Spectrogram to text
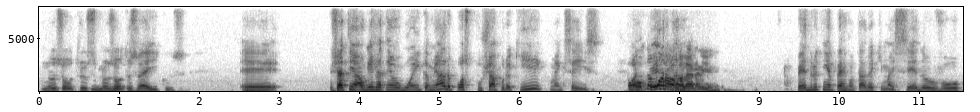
nos outros, hum. nos outros veículos. É, já tem alguém já tem algum encaminhado? Posso puxar por aqui? Como é que vocês? Pode Ó, dar moral, tá... galera aí. Pedro tinha perguntado aqui mais cedo, eu vou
